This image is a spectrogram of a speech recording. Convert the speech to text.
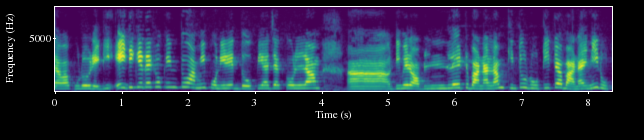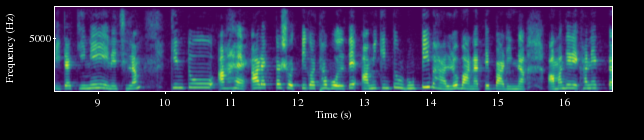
দাওয়া পুরো রেডি এই দিকে দেখো কিন্তু আমি পনিরের দো পেঁয়াজা করলাম ডিমের অমলেট বানালাম, কিন্তু রুটিটা বানাইনি। রুটিটা কিনেই এনেছিলাম। কিন্তু হ্যাঁ আর একটা সত্যি কথা বলতে, আমি কিন্তু রুটি ভালো বানাতে পারি না। আমাদের এখানে একটা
